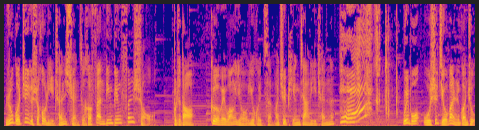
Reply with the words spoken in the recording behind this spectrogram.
如果这个时候李晨选择和范冰冰分手。不知道各位网友又会怎么去评价李晨呢？微博五十九万人关注。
